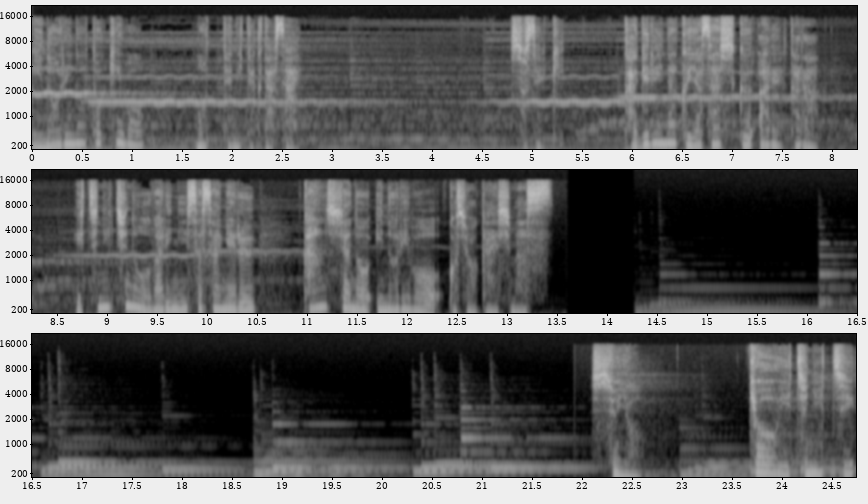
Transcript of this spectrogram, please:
祈りの時を持ってみてください。書籍限りなく優しくあれから一日の終わりに捧げる「感謝の祈りをご紹介します。主よ今日一日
